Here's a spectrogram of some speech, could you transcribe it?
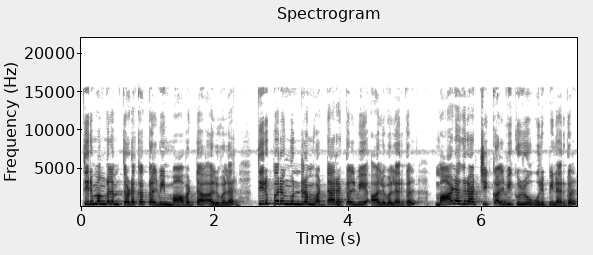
திருமங்கலம் தொடக்க கல்வி மாவட்ட அலுவலர் திருப்பரங்குன்றம் வட்டார கல்வி அலுவலர்கள் மாநகராட்சி கல்விக்குழு உறுப்பினர்கள்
